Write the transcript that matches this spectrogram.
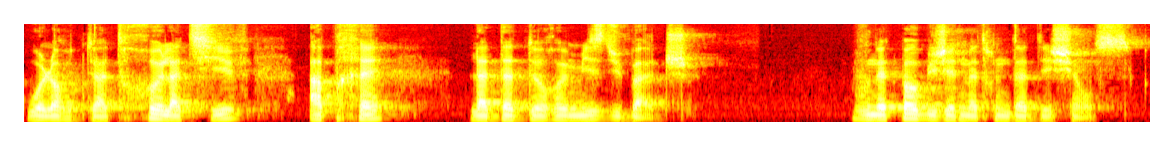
ou alors une date relative après la date de remise du badge. Vous n'êtes pas obligé de mettre une date d'échéance.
